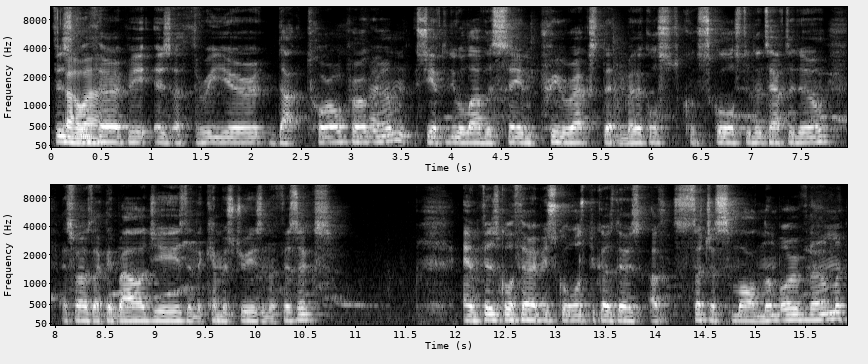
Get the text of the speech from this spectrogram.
Physical Oh, wow. therapy is a three year doctoral program, so you have to do a lot of the same prereqs that medical school students have to do, as far as like the biologies and the chemistries and the physics and physical therapy schools because there's a, such a small number of them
